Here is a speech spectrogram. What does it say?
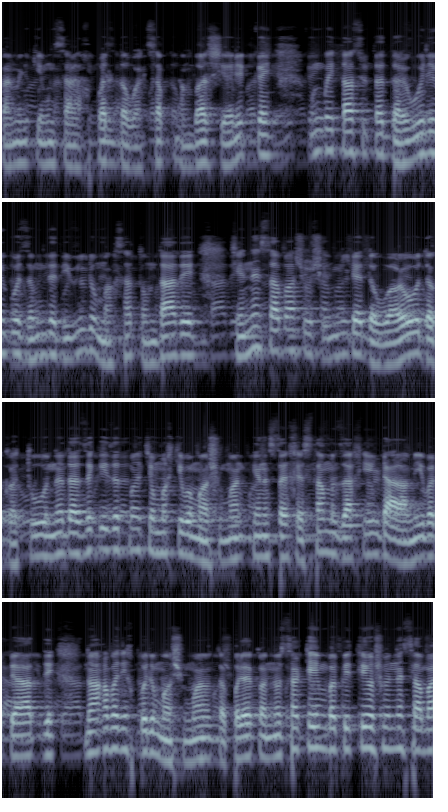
کمنټ کې موږ سره خپل د واتس اپ نمبر شریک کړئ موږ به تاسو ته درولېږو زموږ د دې ویډیو مقصد همدا دی چې نن سبا سوشل میډیا د وړو د کتو نه ده ځکه عزتمن چې مخکې به ماشومان کېناستل ښایسته مزاخیل ډارامې به پرې راتلې نو هغه به یې خپلو ماشومانو ته پرېږده نو څه ټایم به پرې تېر شو نن سبا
